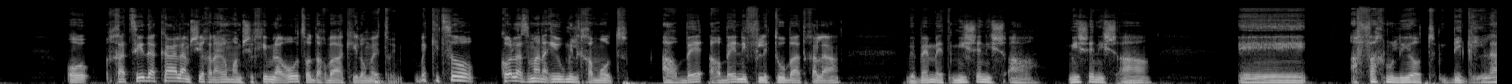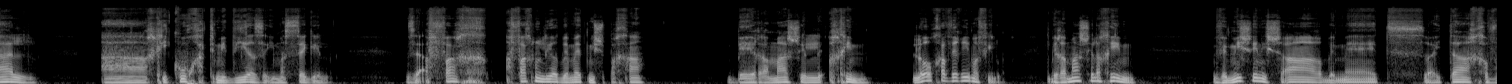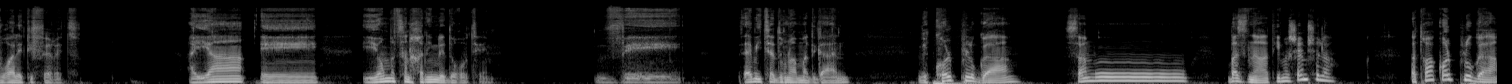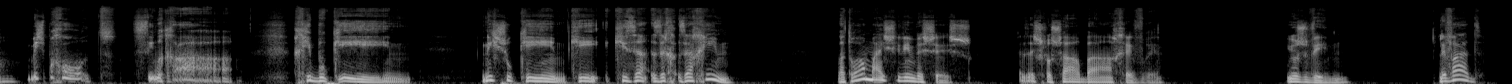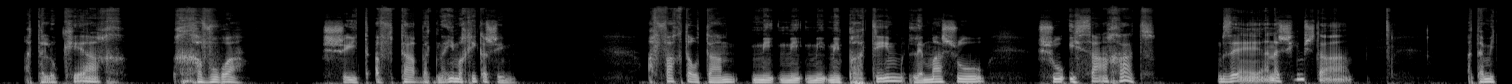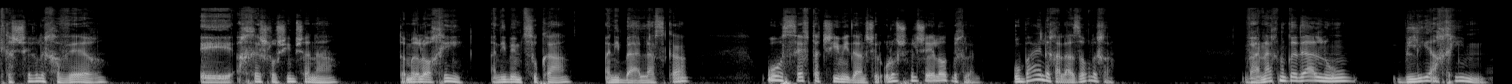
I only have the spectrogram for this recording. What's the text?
או חצי דקה להמשיך, אנחנו ממשיכים לרוץ עוד ארבעה קילומטרים. בקיצור, כל הזמן היו מלחמות. הרבה, הרבה נפלטו בהתחלה, ובאמת, מי שנשאר, מי שנשאר, אה, הפכנו להיות, בגלל החיכוך התמידי הזה עם הסגל, זה הפך, הפכנו להיות באמת משפחה ברמה של אחים, לא חברים אפילו, ברמה של אחים. ומי שנשאר באמת, זו הייתה חבורה לתפארת. היה אה, יום הצנחנים לדורותיהם, וזה היה באיצטדיון רמת גן, וכל פלוגה שמו בזנת עם השם שלה. ואת רואה כל פלוגה, משפחות, שמחה, חיבוקים, נישוקים, כי, כי זה, זה, זה אחים. ואת רואה מאי 76, איזה שלושה ארבעה חבר'ה, יושבים לבד. אתה לוקח חבורה שהתאבתה בתנאים הכי קשים, הפכת אותם מפרטים למשהו שהוא עיסה אחת. זה אנשים שאתה... אתה מתקשר לחבר אה, אחרי 30 שנה, אתה אומר לו, אחי, אני במצוקה, אני באלסקה, הוא אוסף את הצ'ימידן שלו, הוא לא שואל שאלות בכלל. הוא בא אליך לעזור לך. ואנחנו גדלנו בלי אחים.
